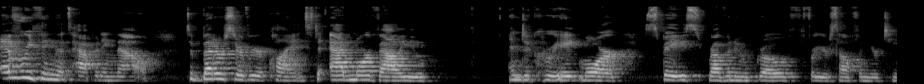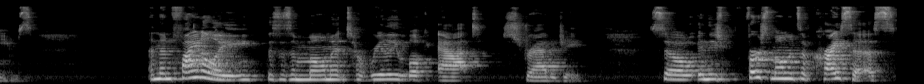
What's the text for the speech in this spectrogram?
everything that's happening now to better serve your clients, to add more value, and to create more space, revenue growth for yourself and your teams? And then finally, this is a moment to really look at strategy. So, in these first moments of crisis,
